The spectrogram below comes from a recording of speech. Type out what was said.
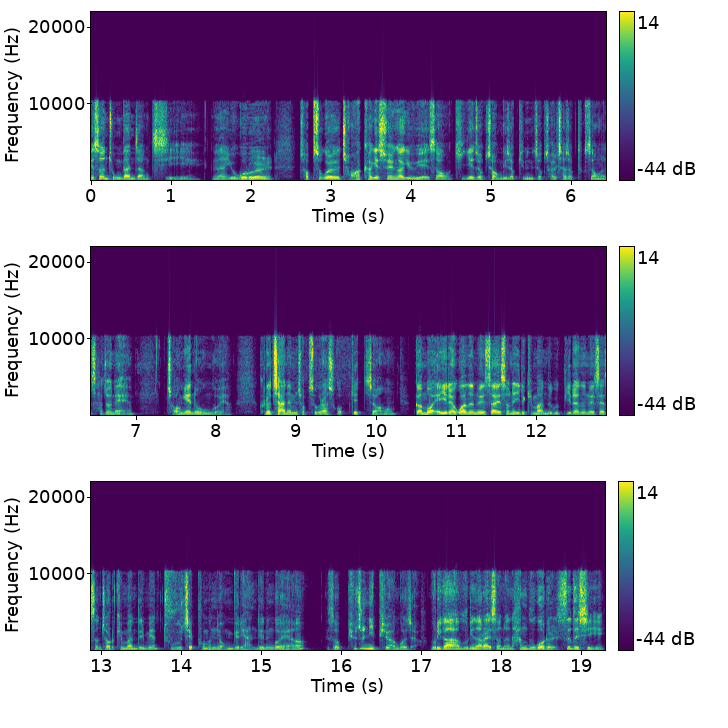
회선 종단 장치 예, 요거를 접속을 정확하게 수행하기 위해서 기계적, 정기적, 기능적, 절차적 특성을 사전에 정해 놓은 거 예요. 그렇지 않으면 접속을 할 수가 없겠죠. 그러니까 뭐 A라고 하는 회사에서는 이렇게 만들고 B라는 회사에서는 저렇게 만들면 두 제품은 연결이 안 되는 거예요. 그래서 표준이 필요한 거죠. 우리가 우리나라에서는 한국어를 쓰듯이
